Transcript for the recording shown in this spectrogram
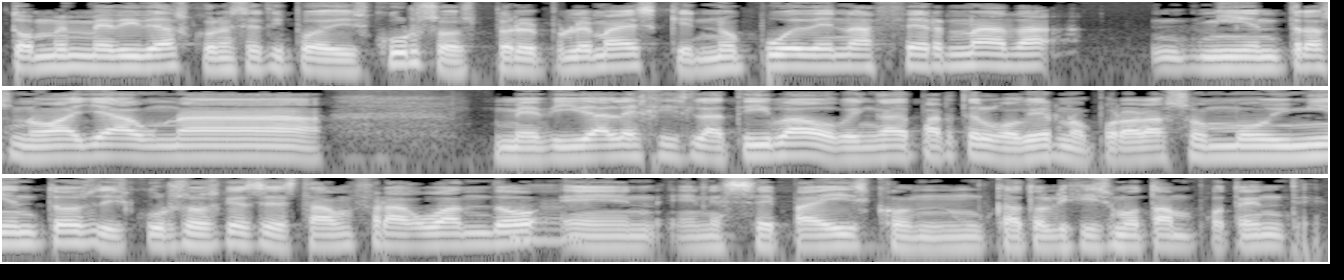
tomen medidas con este tipo de discursos. Pero el problema es que no pueden hacer nada mientras no haya una medida legislativa o venga de parte del gobierno. Por ahora son movimientos, discursos que se están fraguando en, en ese país con un catolicismo tan potente.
